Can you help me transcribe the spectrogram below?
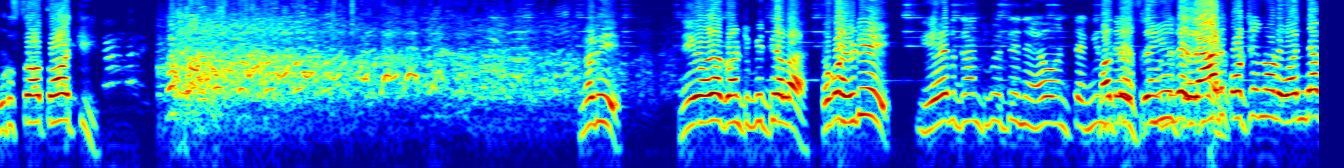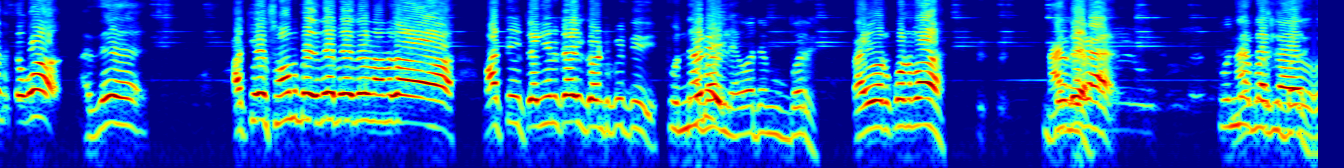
ಕುಡ್ಸಾತ ಹಾಕಿ ನೋಡಿ ನೀವಾಗ ಗಂಟು ಬಿದ್ದಲ್ಲ ತಗೋ ಹಿಡಿ. ಏನ್ ಗಂಟು ಬಿದ್ದೀನಿ ಒಂದ್ ತೆಂಗಿನ ಯಾರು ಕೊಟ್ಟಿ ನೋಡಿ ಒಂದಾಗ ತಗೋ. ಅದೇ. ಆಕೆ ಸೌನ್ ಬೈದ ಬೈದ ನನಗ ಮತ್ತೆ ಈ ತೆಂಗಿನಕಾಯಿ ಗಂಟು ಬಿದ್ದಿ ಪುಣ್ಯ ಬರ್ಲಿ ಅವ ನಿಮ್ಗ್ ಬರ್ರಿ. ಕೈ ಹೊರ್ಕೊಂಡ್ ಬಾ. ನಂದಾಗ ಪುಣ್ಯ ಬರ್ಲಿ ಬರ್ರಿ.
